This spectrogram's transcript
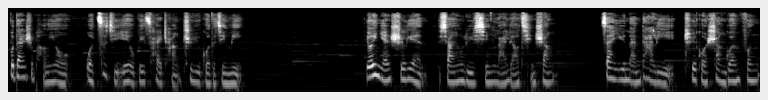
不单是朋友，我自己也有被菜场治愈过的经历。有一年失恋，想用旅行来疗情伤，在云南大理吹过上官风，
